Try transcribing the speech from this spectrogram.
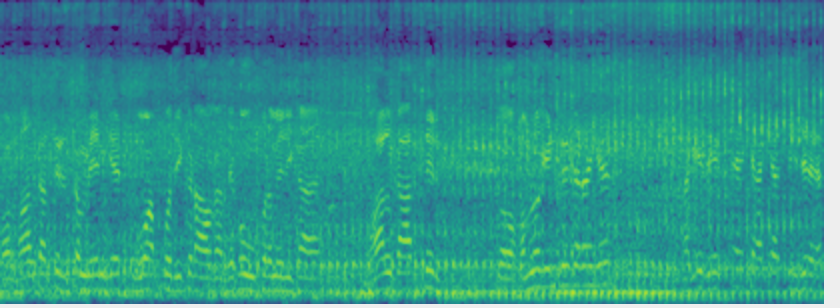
और भालका तीर्थ का मेन गेट वो आपको दिख रहा होगा। देखो ऊपर में लिखा है भालका तीर्थ। तो हम लोग एंट्री करेंगे। आगे देखते हैं क्या क्या चीज़ें हैं।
